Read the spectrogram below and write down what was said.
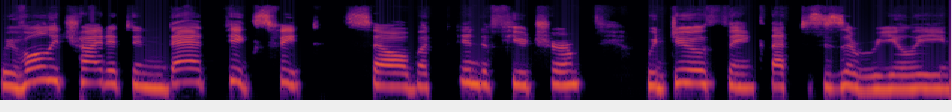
we've only tried it in dead pig's feet. So, but in the future, we do think that this is a really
